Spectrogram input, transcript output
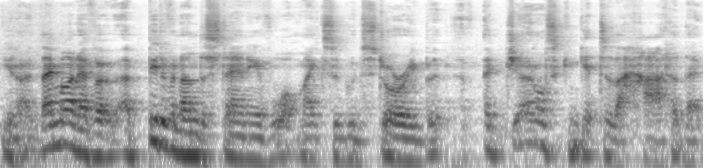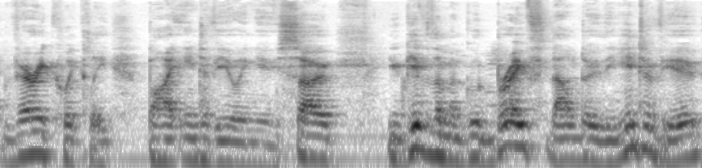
you know, they might have a, a, bit of an understanding of what makes a good story, but a journalist can get to the heart of that very quickly by interviewing you. So you give them a good brief, they'll do the interview,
